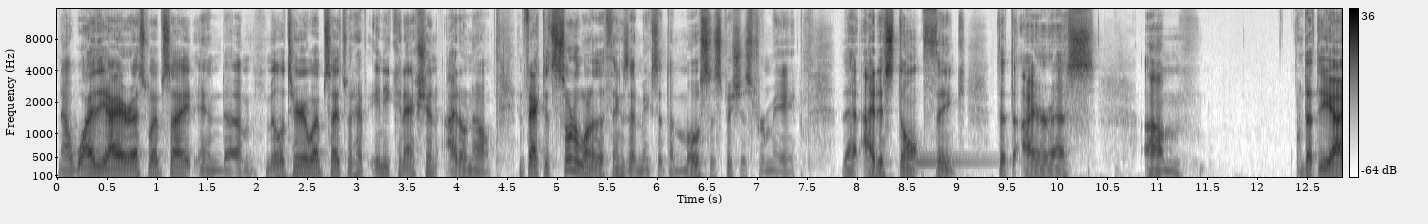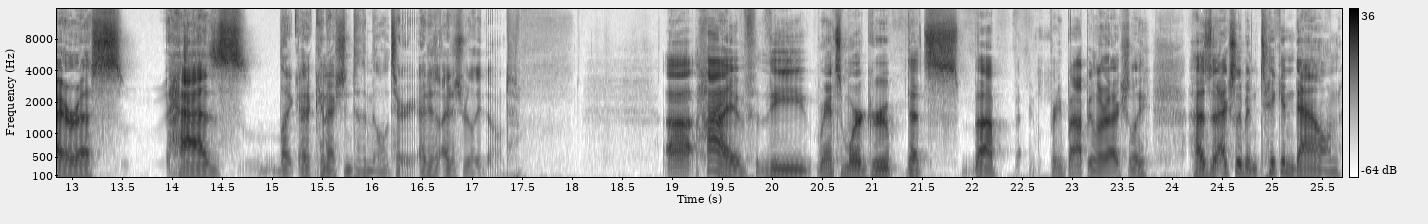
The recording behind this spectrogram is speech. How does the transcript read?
Now, why the IRS website and um, military websites would have any connection, I don't know. In fact, it's sort of one of the things that makes it the most suspicious for me. That I just don't think that the IRS, um, that the IRS has like a connection to the military. I just, I just really don't. Uh, Hive, the ransomware group that's uh, pretty popular actually, has actually been taken down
